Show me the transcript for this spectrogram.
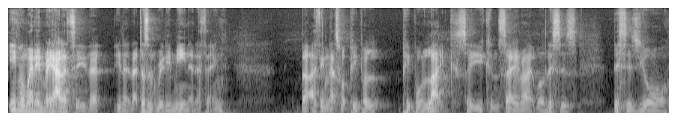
even when in reality that you know that doesn't really mean anything. But i think that's what people people like. So you can say right well this is this is your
